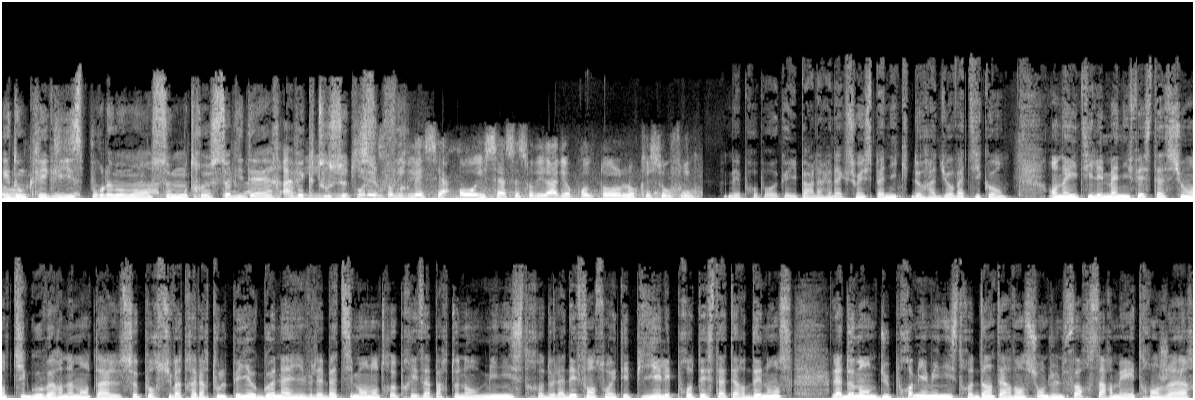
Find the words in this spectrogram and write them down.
et donc l'Église, pour le moment, se montre solidaire avec tous ceux qui souffrent. Des propos recueillis par la rédaction hispanique de Radio Vatican. En Haïti, les manifestations anti-gouvernementales se poursuivent à travers tout le pays. Au Gonaïve, les bâtiments d'entreprise appartenant au ministre de la Défense ont été pillés. Les protestataires dénoncent la demande du Premier ministre d'intervention d'une force armée étrangère.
